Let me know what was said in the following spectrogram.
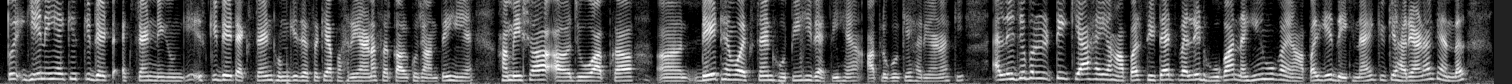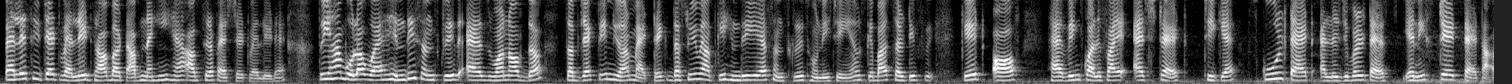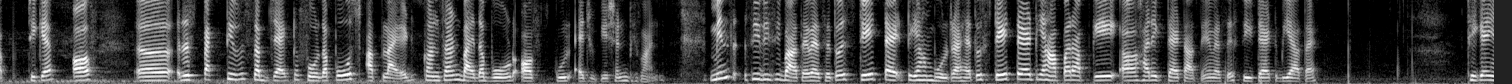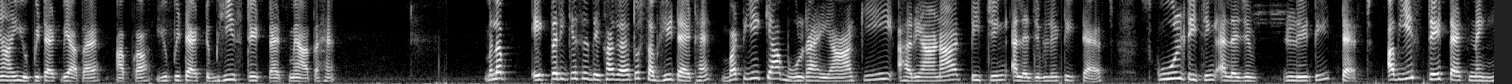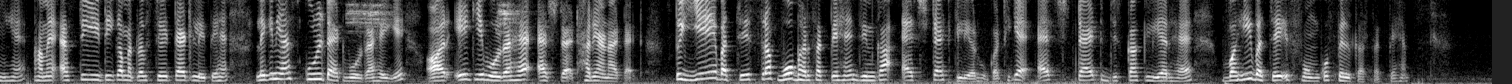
तो ये नहीं है कि इसकी डेट एक्सटेंड नहीं होंगी। इसकी डेट एक्सटेंड होंगी, जैसा कि आप हरियाणा सरकार को जानते ही हैं। हमेशा जो आपका डेट है वो एक्सटेंड होती ही रहती हैं आप लोगों के हरियाणा की। एलिजिबिलिटी क्या है यहाँ पर? सी वैलिड होगा, नहीं होगा यहाँ पर? ये देखना है, क्योंकि हरियाणा के अंदर पहले सी टेट वैलिड था बट अब नहीं है, अब सिर्फ़ एस टेट वैलिड है। तो यहाँ बोला हुआ है, Hindi Sanskrit as one of the subject in your matric दसवीं में आपकी हिंदी या संस्कृत होनी चाहिए। उसके बाद certificate of having qualify H TET ठीक है? स्कूल टेट एलिजिबल टेस्ट यानी स्टेट टेट आप, ठीक है? Of respective subject for the post applied concern by the board of school education Bhiwani. Means सीधी सी बात है वैसे तो स्टेट टैट यहाँ बोल रहा है तो स्टेट टैट यहाँ पर आपके हर एक टैट आते हैं, वैसे सी टैट भी आता है। ठीक है, यहाँ यूपी टैट भी आता है, आपका यूपी टैट भी स्टेट टैट में आता है। मतलब एक तरीके से देखा जाए तो सभी टैट हैं, बट ये क्या बोल रहा है यहाँ कि Haryana teaching eligibility test, school teaching eligibility test. अब ये स्टेट टेट नहीं है। हमें एस टी ई टी का मतलब स्टेट टेट लेते हैं, लेकिन यहाँ स्कूल टेट बोल रहा है ये, और एक ये बोल रहा है एच टेट हरियाणा टेट तो ये बच्चे सिर्फ़ वो भर सकते हैं जिनका एच टेट क्लियर होगा, ठीक है? एच टेट जिसका क्लियर है, वही बच्चे इस फॉर्म को फिल कर सकते हैं।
